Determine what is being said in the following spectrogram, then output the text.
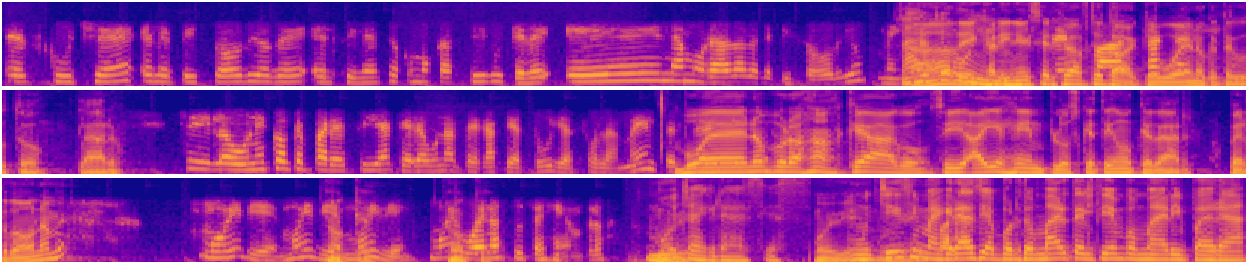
escuché el episodio de El silencio como castigo y quedé enamorada del episodio. Me Ah, encantó. de Karina y Sergio After Dark. Qué bueno que te gustó, claro. Sí, lo único que parecía que era una terapia tuya solamente. Bueno, pero ajá, ¿qué hago? Si hay ejemplos que tengo que dar, perdóname. Muy bien, muy bien, muy bien. Muy buenos tus ejemplos. Muchas gracias. Muy bien, muy Muchísimas gracias por tomarte el tiempo, Mari, para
